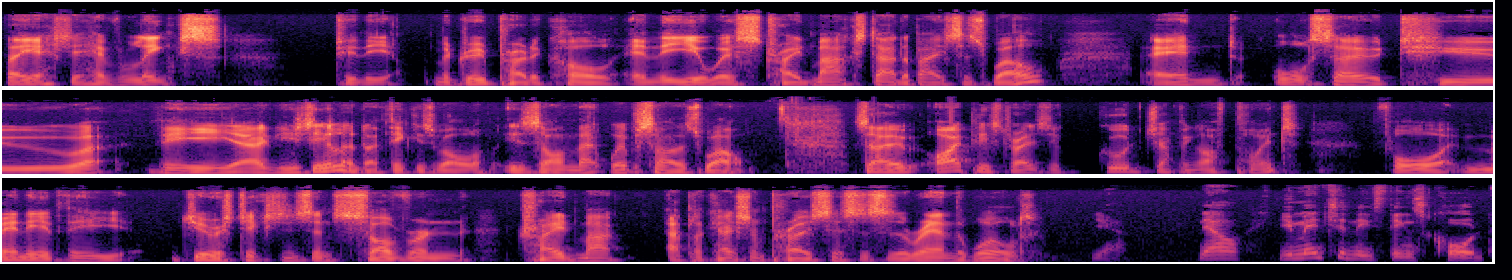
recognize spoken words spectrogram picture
they actually have links to the Madrid Protocol and the US trademarks database as well, and also to the uh, New Zealand, I think, as well, is on that website as well. So IP Australia is a good jumping off point for many of the jurisdictions and sovereign trademark application processes around the world. Yeah. Now, you mentioned these things called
